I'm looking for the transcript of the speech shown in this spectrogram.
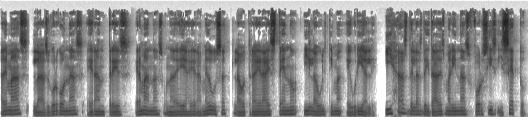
Además, las gorgonas eran tres hermanas, una de ellas era Medusa, la otra era Esteno y la última Euríale, hijas de las deidades marinas Forcis y Seto,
